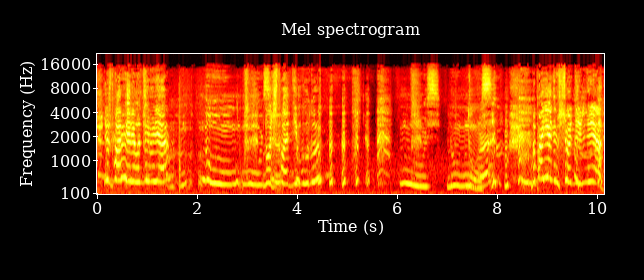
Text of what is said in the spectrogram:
Я ж поверила тебе! Ну. Ночь спать не буду. Мусь, ну, Мусь. Мы поедем сегодня или нет?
